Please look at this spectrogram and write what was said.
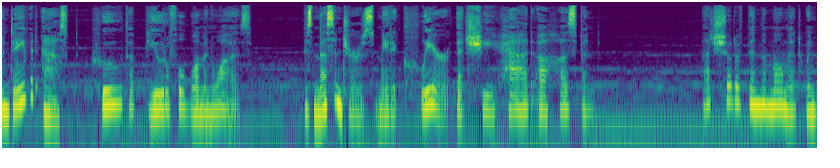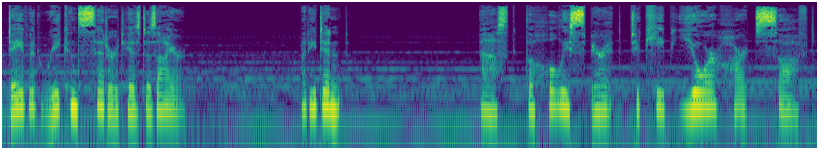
When David asked who the beautiful woman was, his messengers made it clear that she had a husband. That should have been the moment when David reconsidered his desire. But he didn't. Ask the Holy Spirit to keep your heart soft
